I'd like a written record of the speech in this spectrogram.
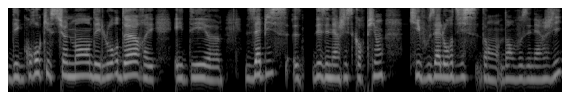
des gros questionnements, des lourdeurs et, des euh, abysses euh, des énergies scorpions qui vous alourdissent dans vos énergies.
